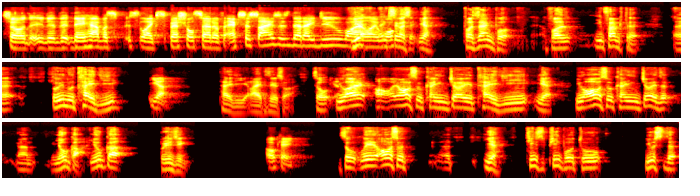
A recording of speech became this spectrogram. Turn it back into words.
So they, they, they have a sp- like special set of exercises that I do while yeah, I walk. exercise, yeah. For example, for in fact, uh, do you know Tai Chi? Yeah. Tai Chi, like this one. So you are you also can enjoy Tai Chi. Yeah, you also can enjoy the um, yoga, yoga breathing. Okay. So we also, uh, yeah, teach people to use the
